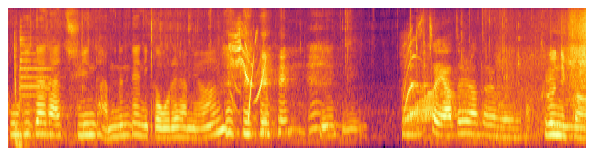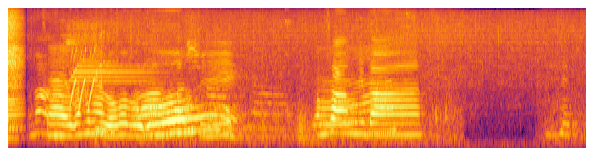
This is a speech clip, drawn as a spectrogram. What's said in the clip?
고기가 다 주인 닮는다니까 오래 하면. 진짜 야들야들해 보인다. 그러니까. 자, 이거 하나 먹어보고. 하나씩. 감사합니다.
